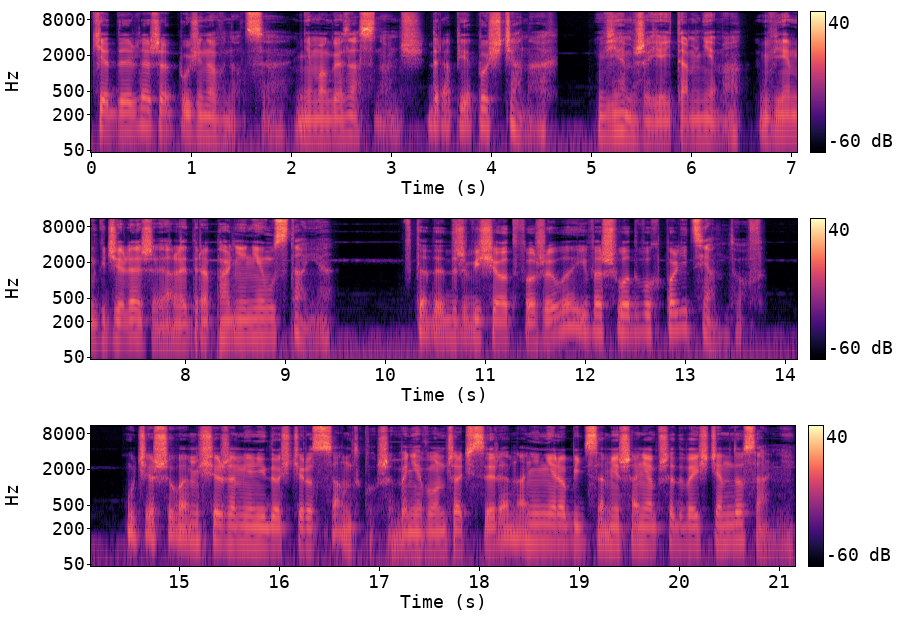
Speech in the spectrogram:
Kiedy leżę późno w nocy, nie mogę zasnąć, drapię po ścianach. Wiem, że jej tam nie ma, wiem gdzie leży, ale drapanie nie ustaje. Wtedy drzwi się otworzyły i weszło dwóch policjantów. Ucieszyłem się, że mieli dość rozsądku, żeby nie włączać syren ani nie robić zamieszania przed wejściem do sali.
